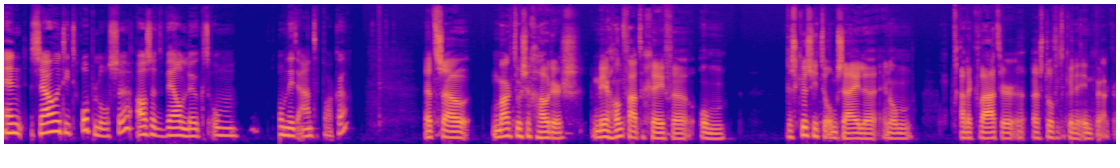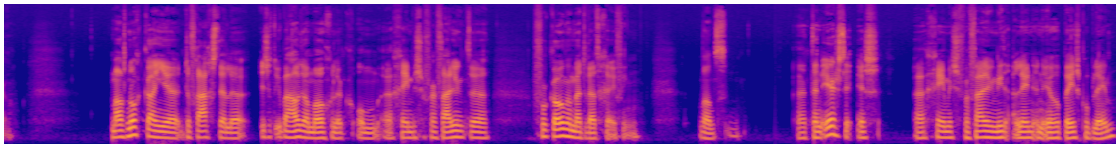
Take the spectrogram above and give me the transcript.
En zou het iets oplossen als het wel lukt om, om dit aan te pakken? Het zou markttoezichthouders meer handvaten geven om discussie te omzeilen en om adequater eh, stoffen te kunnen inperken. Maar alsnog kan je de vraag stellen: is het überhaupt wel mogelijk om uh, chemische vervuiling te voorkomen met wetgeving? Want uh, ten eerste is chemische vervuiling niet alleen een Europees probleem,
